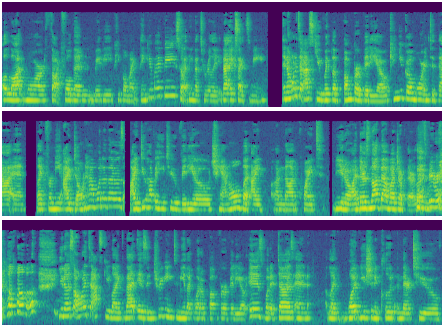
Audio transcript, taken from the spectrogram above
a lot more thoughtful than maybe people might think it might be. So I think that's really, that excites me. And I wanted to ask you with the bumper video, can you go more into that? And like for me, I don't have one of those. I do have a YouTube video channel, but I, I'm not quite, you know, I, there's not that much up there. Let's be real. you know, so I wanted to ask you, like, that is intriguing to me, like what a bumper video is, what it does, and like what you should include in there to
